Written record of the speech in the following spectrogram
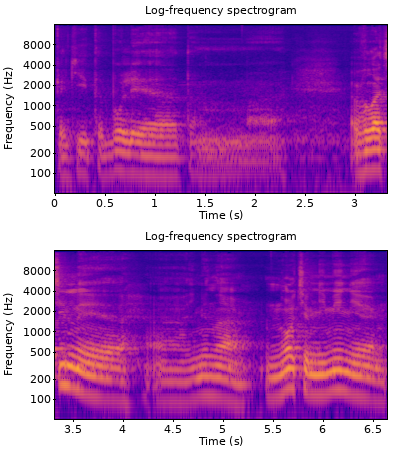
какие-то более там, э, волатильные имена. Но тем не менее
